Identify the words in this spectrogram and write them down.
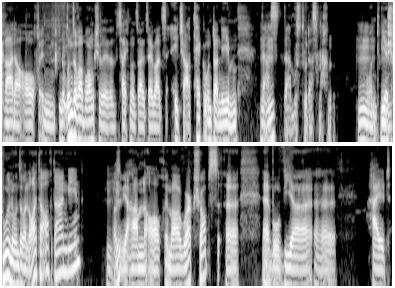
gerade auch in, in, unserer Branche, wir bezeichnen uns halt selber als HR-Tech-Unternehmen, mhm. da musst du das machen. Mhm. Und wir mhm. schulen unsere Leute auch dahingehend. Mhm. Also wir haben auch immer Workshops, äh, äh, wo wir äh, halt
